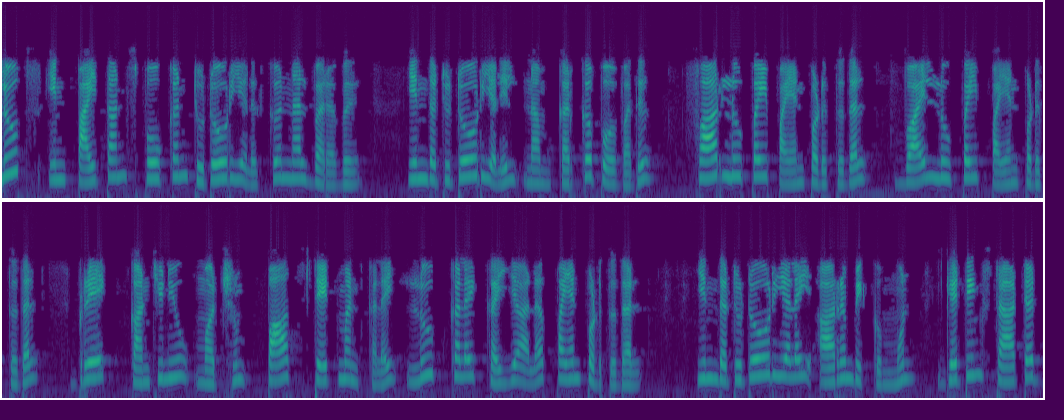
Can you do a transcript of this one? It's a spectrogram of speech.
Loops in Python spoken tutorial க்கு நல்வரவு. இந்த டியூட்டோரியல் லில் நாம் கற்க போவது போர் லூப் ஐ பயன்படுத்துதல் வைல் லூப் ஐ பயன்படுத்துதல் பிரேக் கன்டின்யூ மற்றும் பாஸ் ஸ்டேட்மெண்ட் களை லூப் களை கையாள பயன்படுத்துதல். இந்த டியூட்டோரியல் ஐ ஆரம்பிக்கும் முன் கெட்டிங் ஸ்டார்ட்டட்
